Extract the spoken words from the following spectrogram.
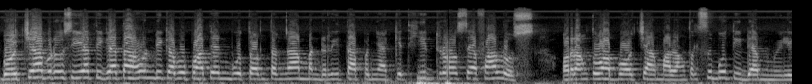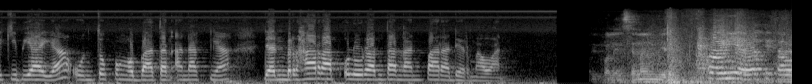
Bocah berusia 3 tahun di Kabupaten Buton Tengah menderita penyakit hidrosefalus. Orang tua bocah Malang tersebut tidak memiliki biaya untuk pengobatan anaknya dan berharap uluran tangan para dermawan. Paling senang dia. Oh iya, tahu.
